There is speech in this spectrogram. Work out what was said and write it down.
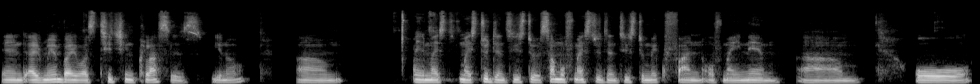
And I remember I was teaching classes, you know, um, and my my students used to some of my students used to make fun of my name, um, or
